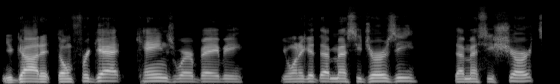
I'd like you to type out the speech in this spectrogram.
You got it. Don't forget Canes wear, baby. You want to get that Messi jersey, that Messi shirt,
